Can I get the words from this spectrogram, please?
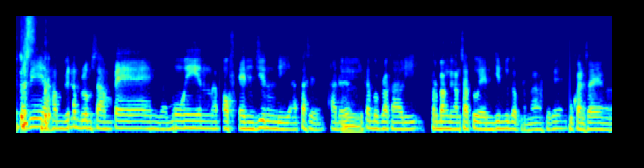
Terus Tapi ber- alhamdulillah belum sampai nemuin off engine di atas ya. Ada Hmm. kita beberapa kali terbang dengan satu engine juga pernah, tapi bukan saya yang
